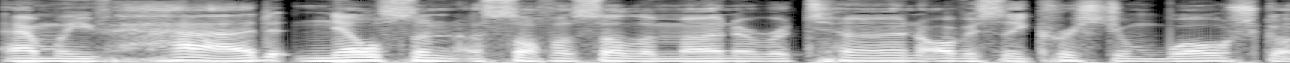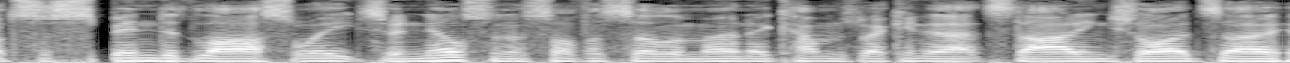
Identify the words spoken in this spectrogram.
And we've had Nelson Asofa Solomona return. Obviously, Christian Welch got suspended last week, so Nelson Asofa Solomona comes back into that starting side. So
